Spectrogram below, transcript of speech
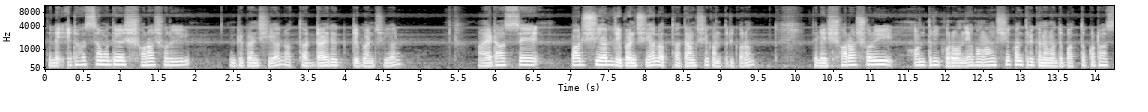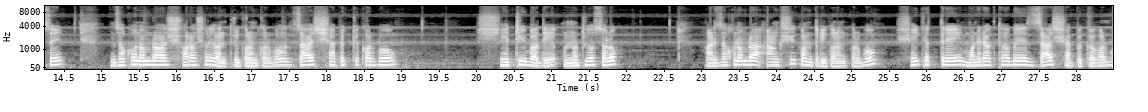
তাহলে এটা হচ্ছে আমাদের সরাসরি ডিফারেন্সিয়াল অর্থাৎ ডাইরেক্ট ডিফারেন্সিয়াল আর এটা হচ্ছে পার্শিয়াল ডিফারেন্সিয়াল অর্থাৎ আংশিক অন্তরীকরণ। তাহলে সরাসরি অন্তরীকরণ এবং আংশিক অন্তরীকরণের মধ্যে পার্থক্যটা হচ্ছে, যখন আমরা সরাসরি অন্তরীকরণ করব, যার সাপেক্ষে করব, সেটি বাদে অন্যটিও চলক। আর যখন আমরা আংশিক অন্তরীকরণ করব, সেই ক্ষেত্রে মনে রাখতে হবে যা সাপেক্ষ করব,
